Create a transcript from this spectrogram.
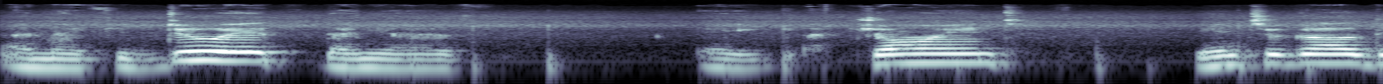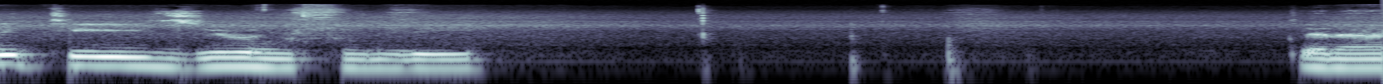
and if you do it, then you have a, a joint integral dt 0 infinity. Then I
